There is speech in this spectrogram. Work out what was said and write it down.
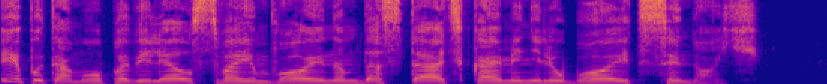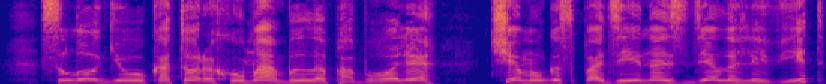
и потому повелел своим воинам достать камень любой ценой слуги, у которых ума было поболее, чем у господина, сделали вид,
